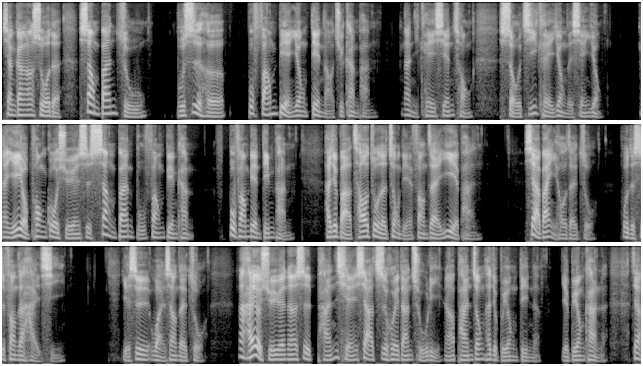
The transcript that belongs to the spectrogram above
像刚刚说的，上班族不适合、不方便用电脑去看盘，那你可以先从手机可以用的先用。那也有碰过学员是上班不方便看、不方便盯盘，他就把操作的重点放在夜盘，下班以后再做，或者是放在海期，也是晚上再做。那还有学员呢，是盘前下智慧单处理，然后盘中他就不用盯了，也不用看了。这样，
